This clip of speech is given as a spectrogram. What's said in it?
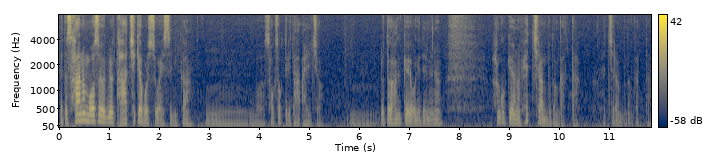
하여튼 사는 모습을 다 지켜볼 수가 있으니까 음, 뭐 속속들이 다 알죠. 음, 루터가 한국교회 오게 되면은 한국교회는 회칠한 무덤 같다. 회칠한 무덤 같다.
